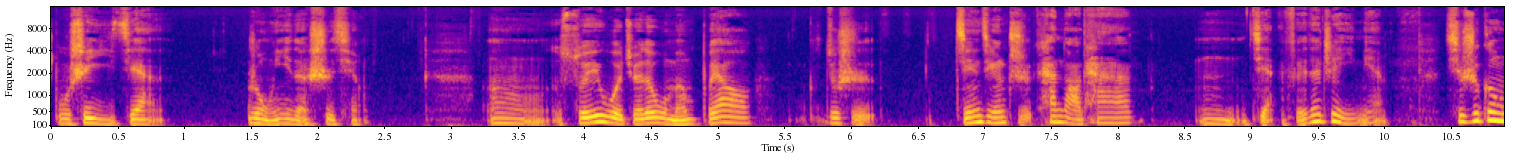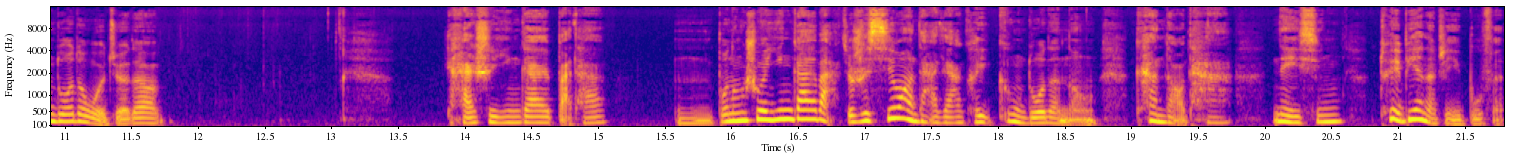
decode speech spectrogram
不是一件。容易的事情，嗯，所以我觉得我们不要就是仅仅只看到他嗯减肥的这一面，其实更多的我觉得还是应该把他嗯不能说应该吧，就是希望大家可以更多的能看到他内心蜕变的这一部分，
